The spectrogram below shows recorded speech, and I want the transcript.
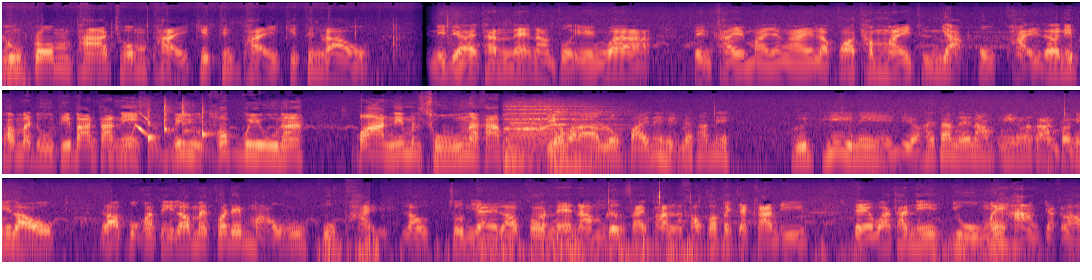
ลุงกลมพาชมไผ่คิดถึงไผ่คิดถึงเรา นี่เดี๋ยวให้ท่านแนะนำตัวเองว่า เป็นใครมายังไง แล้วก็ทำไมถึงอยากปลูกไผ่ตอนนี้พอมาดูที่บ้านท่านนี่นี่อยู่ท็อปวิวนะ บ้านนี้มันสูงนะครับ เดี๋ยวเวลาลงไปนี่เห็นไหมครับนี่ พื้นที่นี่เดี๋ยวให้ท่านแนะนำเองแล้วกันตอนนี้เราเราปกติเราไม่ค่อยได้เหมาปลูกไผ่ เราส่วนใหญ่เราก็แนะนำเรื่องสายพันธุ์แล้วเขาก็ไปจัดการเอง แต่ว่าท่านนี้อยู่ไม่ห่างจากเรา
